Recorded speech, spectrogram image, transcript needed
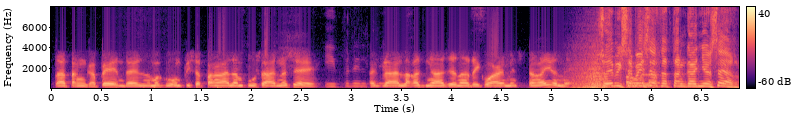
tatanggapin dahil mag-uumpisa pa nga lang po sana siya eh. April Naglalakad nga siya ng requirements na ngayon eh. So ibig sabihin, sir, tatanggal niyo, sir.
